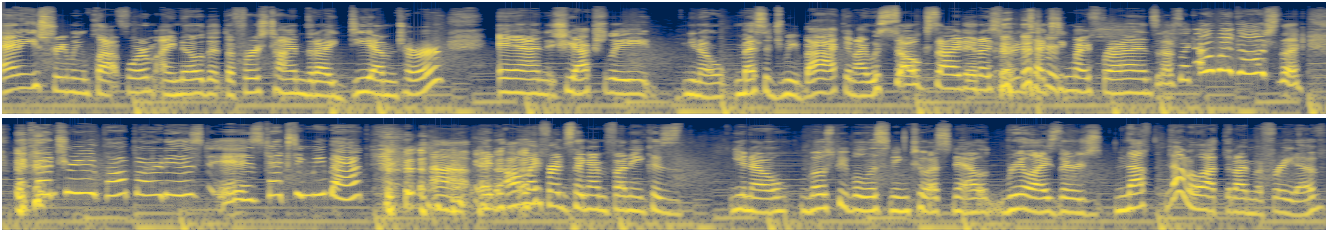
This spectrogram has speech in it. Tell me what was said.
any streaming platform. I know that the first time that I DM'd her and she actually, you know, messaged me back and I was so excited. I started texting my friends and I was like, oh my gosh, the, the country pop artist is texting me back. Uh, and all my friends think I'm funny because you know, most people listening to us now realize there's not not a lot that I'm afraid of.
